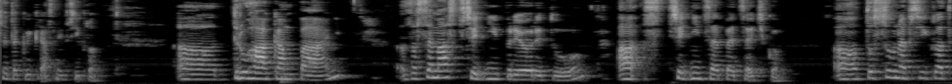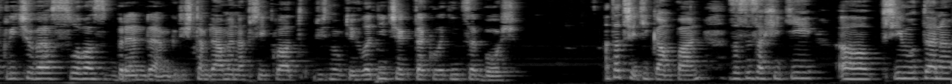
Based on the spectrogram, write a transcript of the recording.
to je takový krásný příklad. Uh, druhá kampaň zase má střední prioritu a střední CPCčko. Uh, to jsou například klíčové slova s brandem. Když tam dáme například, když jsme u těch ledniček, tak lednice Bosch. A ta třetí kampaň zase zachytí uh, přímo ten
